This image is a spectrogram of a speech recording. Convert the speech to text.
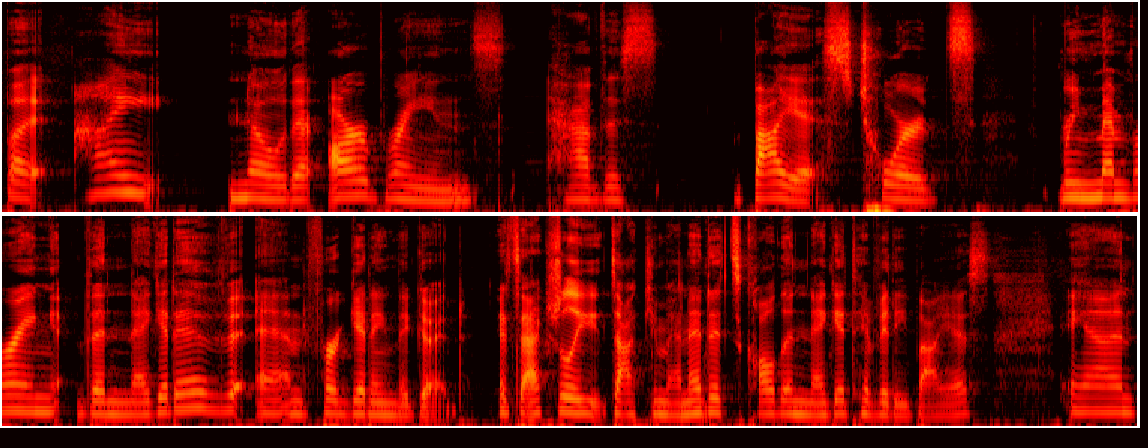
but I know that our brains have this bias towards remembering the negative and forgetting the good. It's actually documented. It's called a negativity bias. And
